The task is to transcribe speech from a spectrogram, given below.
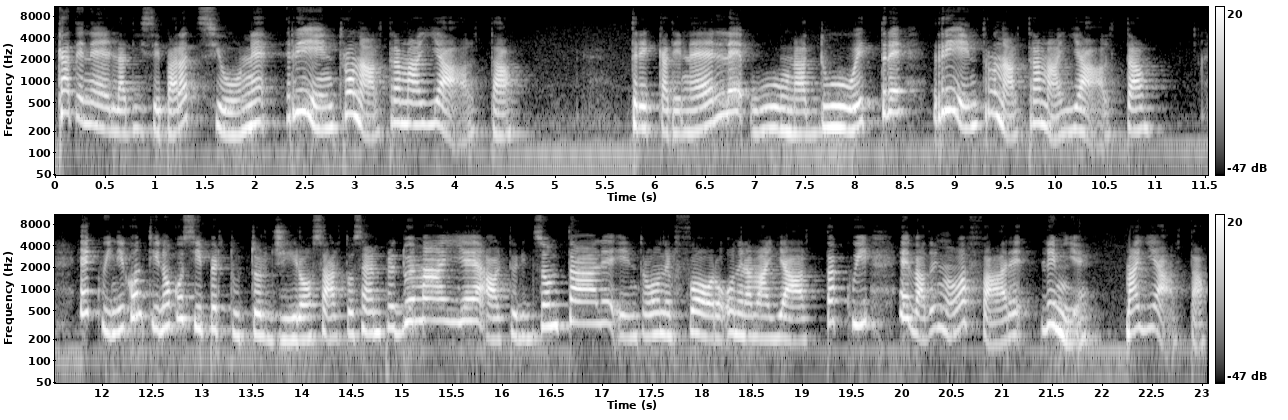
catenella di separazione rientro un'altra maglia alta. 3 catenelle 1 2 3 rientro un'altra maglia alta e quindi continuo così per tutto il giro. Salto sempre due maglie alto orizzontale entro nel foro o nella maglia alta qui e vado di nuovo a fare le mie maglie alta.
